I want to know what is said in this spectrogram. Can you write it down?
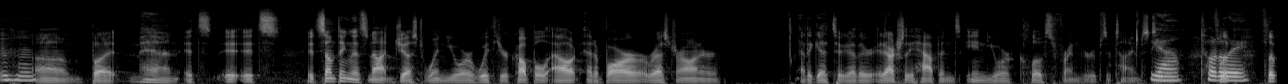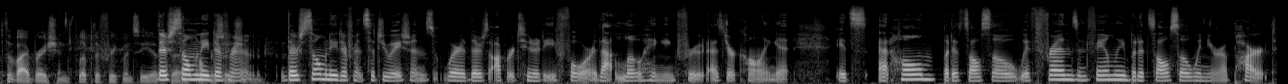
Mm-hmm. Um, but man, it's it, it's it's something that's not just when you're with your couple out at a bar or a restaurant or at a get together, it actually happens in your close friend groups at times too. Yeah, totally. Flip, flip the vibration, flip the frequency of There's the so many different there's so many different situations where there's opportunity for that low-hanging fruit as you're calling it. It's at home, but it's also with friends and family, but it's also when you're apart.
